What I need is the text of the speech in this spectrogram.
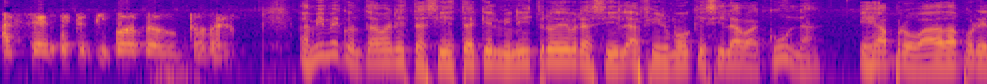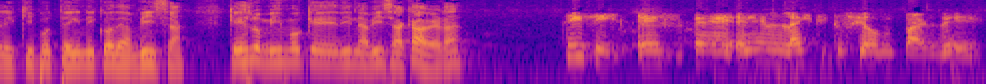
hacer este tipo de productos. ¿verdad? A mí me contaban esta siesta que el ministro de Brasil afirmó que si la vacuna es aprobada por el equipo técnico de Anvisa, que es lo mismo que Dinavisa acá, ¿verdad? Sí, sí, es, eh, la institución par de...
